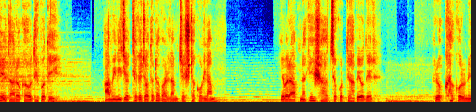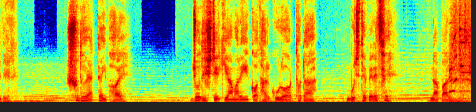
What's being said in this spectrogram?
হে দ্বারকা অধিপতি, আমি নিজের থেকে যতটা পারলাম চেষ্টা করলাম। এবার আপনাকেই সাহায্য করতে হবে ওদের। রক্ষা করুন এদের। শুধু একটাই ভয়, যুধিষ্ঠির কি আমার এই কথার গুরু অর্থটা বুঝতে পেরেছে? না পারেনি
